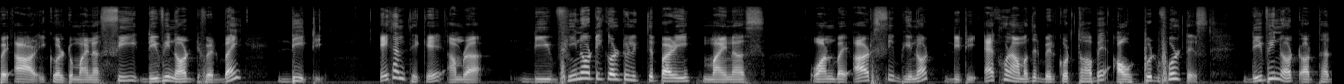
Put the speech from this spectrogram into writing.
by R equal to minus C D V naught divide by D T এখান থেকে আমরা D V naught equal to লিখতে পারি minus one by R C V naught D T এখন আমাদের বের করতে হবে output voltage D V naught অর্থাৎ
